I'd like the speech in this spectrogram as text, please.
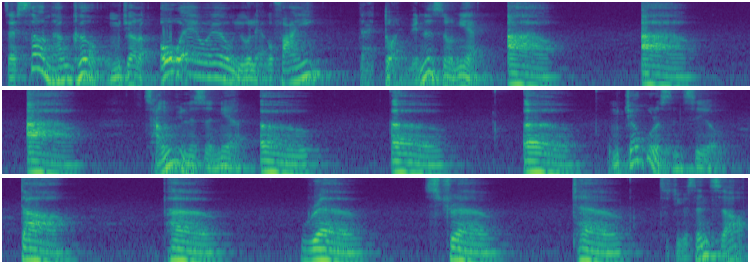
在上堂课我们教了 o l l 有两个发音，在短元的时候念 o o o，长元的时候念 o o o。我们教过的生词有 do po row strow toe 这几个生词啊。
